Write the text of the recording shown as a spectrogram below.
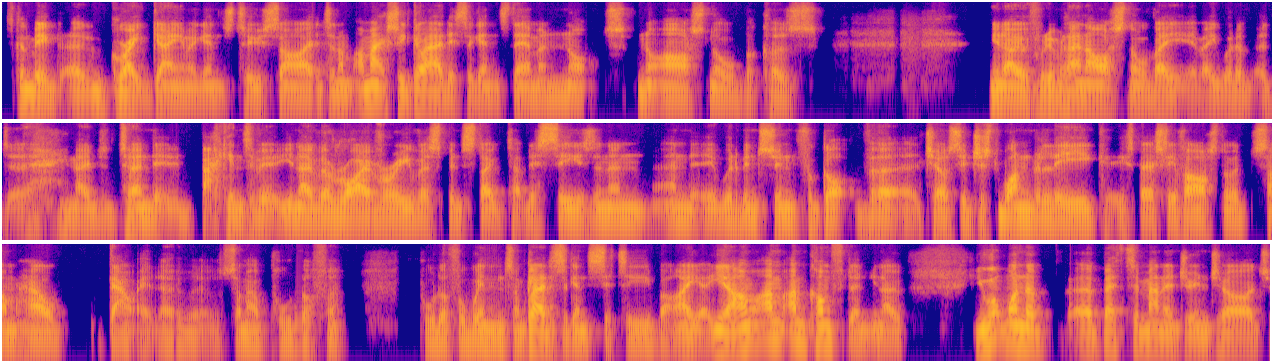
it's going to be a, a great game against two sides, and I'm, I'm actually glad it's against them and not not Arsenal because you know if we'd been playing Arsenal, they they would have uh, you know turned it back into the you know the rivalry that's been stoked up this season, and and it would have been soon forgot that Chelsea had just won the league, especially if Arsenal had somehow doubt it though somehow pulled off a pulled off a win. So I'm glad it's against City, but I you know I'm I'm, I'm confident. You know you want one a, a better manager in charge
